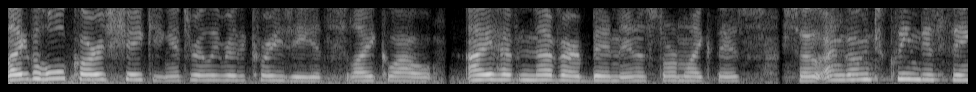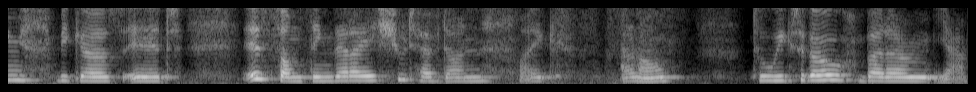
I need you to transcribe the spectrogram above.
Like the whole car is shaking. It's really, really crazy. It's like, wow. I have never been in a storm like this. So I'm going to clean this thing because it is something that I should have done like, I don't know, two weeks ago. But um, yeah.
